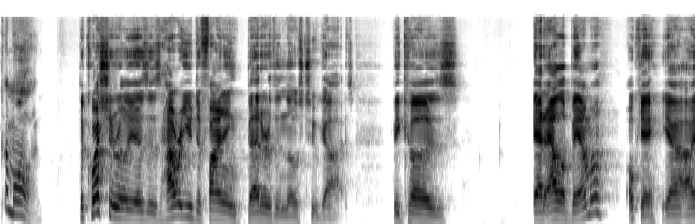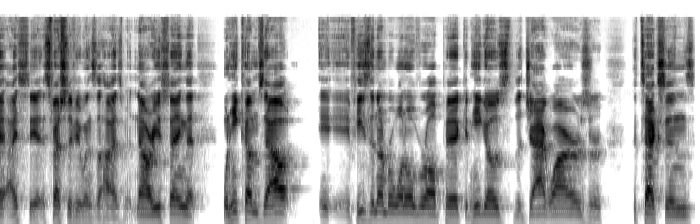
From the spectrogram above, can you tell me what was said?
Come on the question really is is how are you defining better than those two guys? Because at Alabama, okay, yeah, I, I see it, especially if he wins the Heisman. Now, are you saying that when he comes out, if he's the number one overall pick and he goes to the Jaguars or the Texans,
